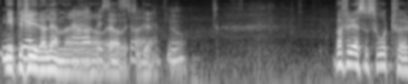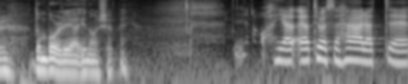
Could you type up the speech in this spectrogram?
94 lämnade Ja, ja precis. Ja, så är det. Mm. Ja. Varför är det så svårt för de borgerliga i Norrköping? Jag, jag, tror så här att, eh,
